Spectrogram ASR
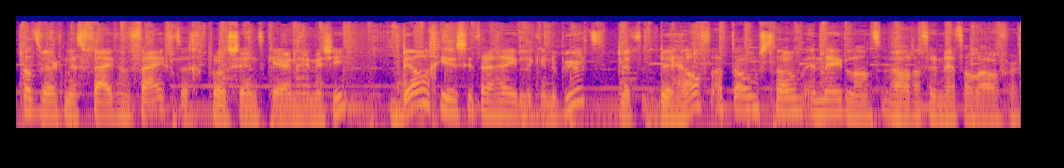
dat werkt met 55% kernenergie. België zit daar redelijk in de buurt, met de helft atoomstroom. En Nederland, we hadden het er net al over,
